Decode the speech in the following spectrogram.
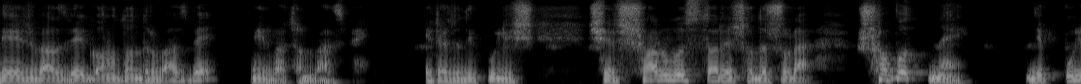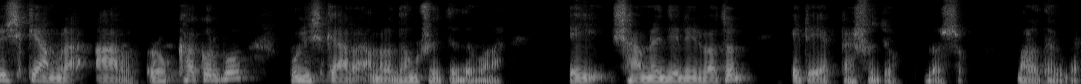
দেশ বাঁচবে, গণতন্ত্র বাঁচবে, নির্বাচন বাঁচবে। এটা যদি পুলিশের সর্বস্তরের সদস্যরা শপথ নেয় যে পুলিশকে আমরা আর রক্ষা করব, পুলিশকে আর আমরা ধ্বংস হইতে দেবো না। এই সামনে যে নির্বাচন, এটাই একটা সুযোগ। দর্শক, ভালো থাকবেন।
